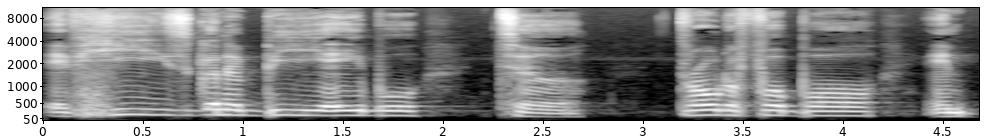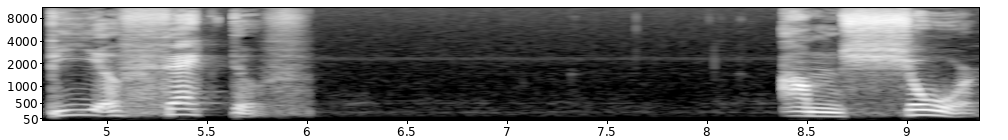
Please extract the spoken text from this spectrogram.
if he's going to be able to throw the football and be effective, I'm sure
